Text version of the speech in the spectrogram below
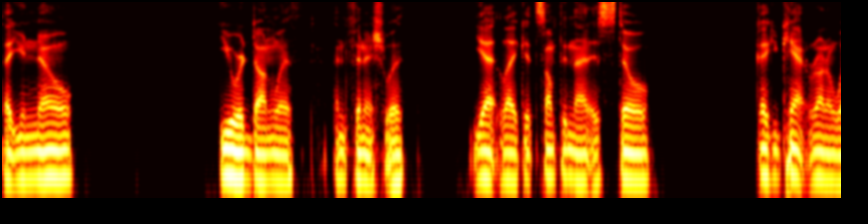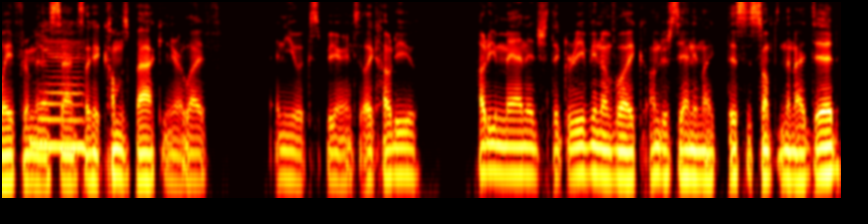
that you know you were done with and finished with, yet like it's something that is still like you can't run away from in a sense. Like it comes back in your life and you experience it. Like how do you how do you manage the grieving of like understanding like this is something that I did,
